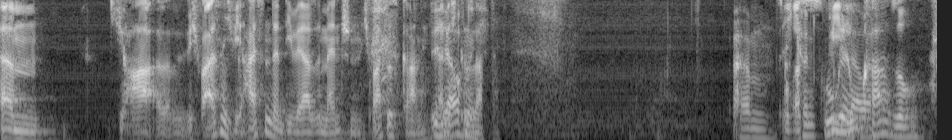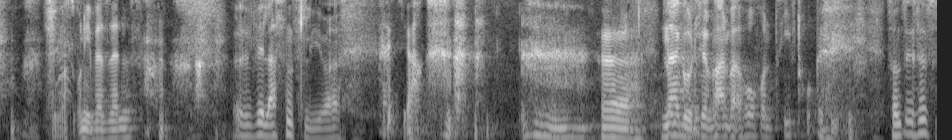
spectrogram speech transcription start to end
ähm, ja, äh, ich weiß nicht, wie heißen denn diverse Menschen? Ich weiß es gar nicht, ich ehrlich gesagt. Nicht. Ähm, sowas wie Luca, so, so was Universelles. Wir lassen es lieber. ja. äh, na gut, wir waren bei Hoch- und Tiefdruck. Sonst ist es,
